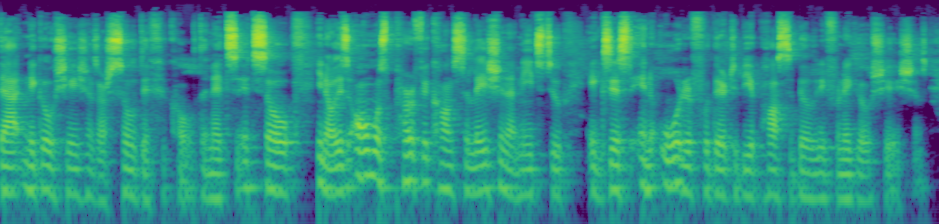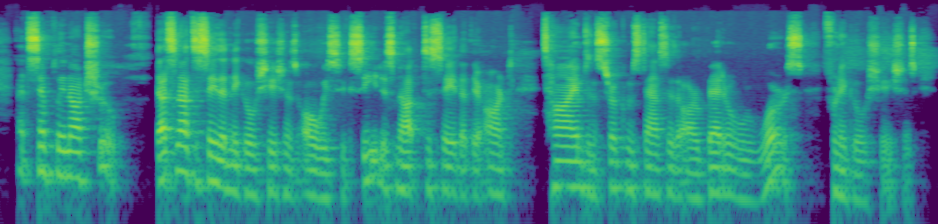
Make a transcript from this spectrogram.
that negotiations are so difficult. And it's it's so you know there's almost perfect constellation that needs to exist in order for there to be a possibility for negotiations. That's simply not true. That's not to say that negotiations always succeed. It's not to say that there aren't times and circumstances that are better or worse for negotiations.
